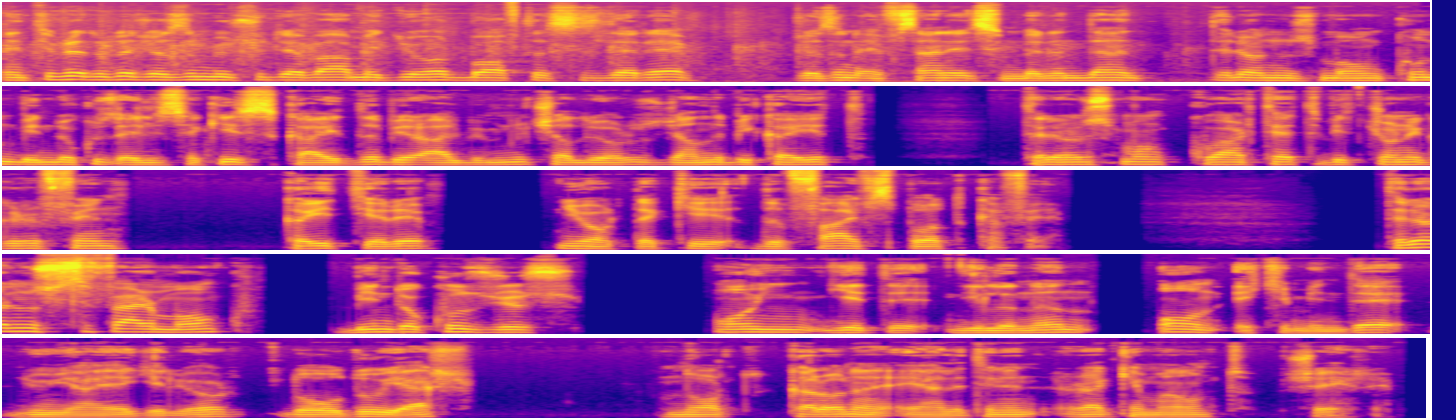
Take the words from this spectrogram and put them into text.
NTV Radyo'da cazın büyüsü devam ediyor. Bu hafta sizlere cazın efsane isimlerinden Thelonious Monk'un 1958 kaydı bir albümünü çalıyoruz. Canlı bir kayıt. Thelonious Monk Quartet with Johnny Griffin. Kayıt yeri New York'taki The Five Spot Cafe. Thelonious Sfer Monk 1917 yılının 10 Ekim'inde dünyaya geliyor. Doğduğu yer North Carolina eyaletinin Rocky Mount şehri.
